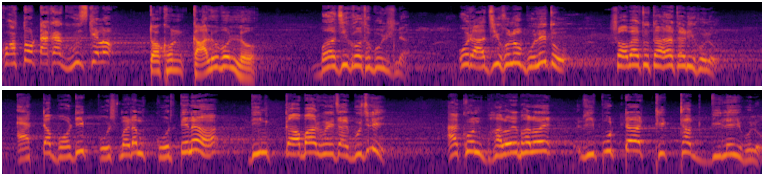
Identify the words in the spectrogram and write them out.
কত টাকা ঘুষ খেলো? তখন কালু বলল বাজি কথা বলিস না। ও রাজি হলো বলে তো সব এত তাড়াতাড়ি হলো। একটা বডি পোস্টমর্টম করতে না দিন কাবার হয়ে যায় বুঝলি? এখন ভালোয় ভালোয় রিপোর্টটা ঠিকঠাক দিলেই হলো।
